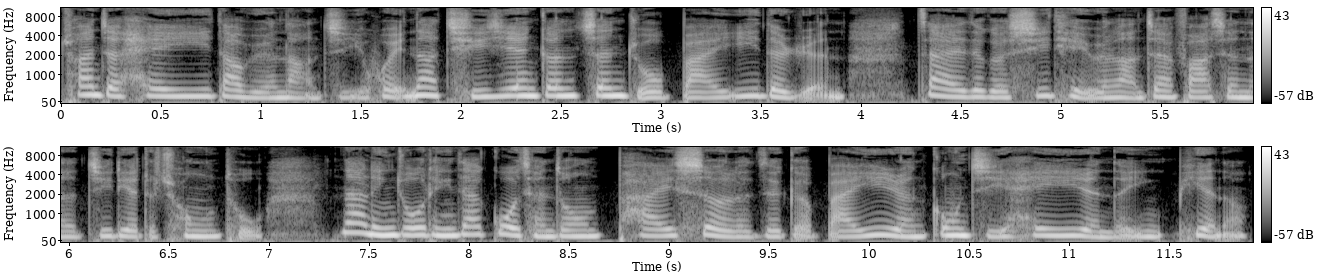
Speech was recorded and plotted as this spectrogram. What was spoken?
穿着黑衣到元朗集会，那期间跟身着白衣的人在这个西铁元朗站发生了激烈的冲突。那林卓廷在过程中拍摄了这个白衣人攻击黑衣人的影片呢。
